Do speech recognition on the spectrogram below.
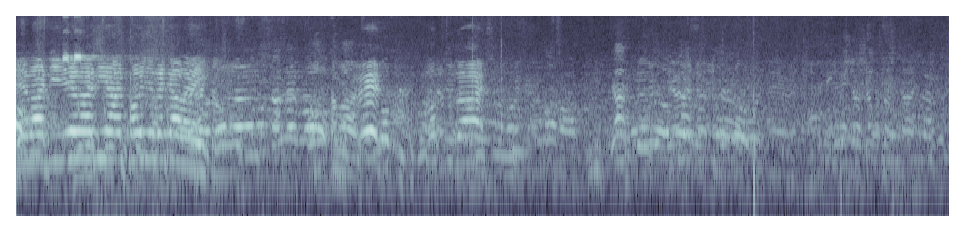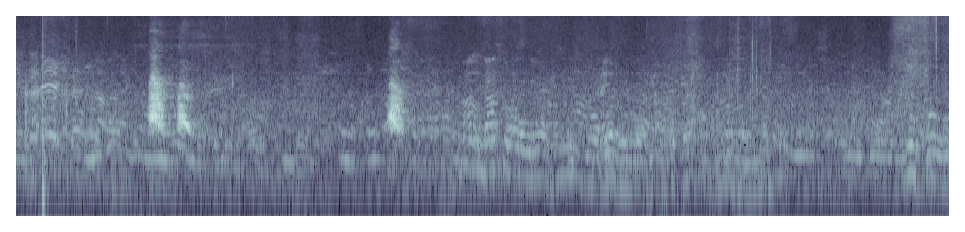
Nevadí, nevadí, Janko, ideme ďalej. Loptu daj. Stoj, Grazie.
